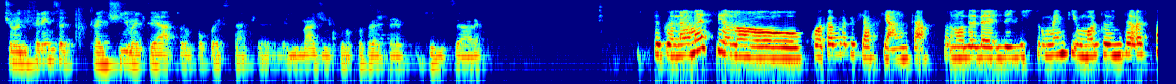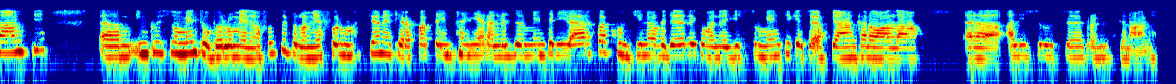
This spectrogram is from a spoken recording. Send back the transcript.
c'è una differenza tra il cinema e il teatro, un po' questa anche l'immagine che uno potrebbe utilizzare. Secondo me siano qualcosa che si affianca, sono delle, degli strumenti molto interessanti Um, in questo momento, o perlomeno forse per la mia formazione che era fatta in maniera leggermente diversa, continuo a vederli come degli strumenti che si affiancano alla, uh, all'istruzione tradizionale.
